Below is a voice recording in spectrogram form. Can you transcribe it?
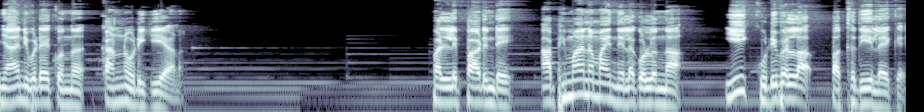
ഞാൻ ഇവിടേക്കൊന്ന് കണ്ണൊടിക്കുകയാണ്. പള്ളിപ്പാടിന്റെ അഭിമാനമായി നിലകൊള്ളുന്ന ഈ കുടിവെള്ള പദ്ധതിയിലേക്ക്.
